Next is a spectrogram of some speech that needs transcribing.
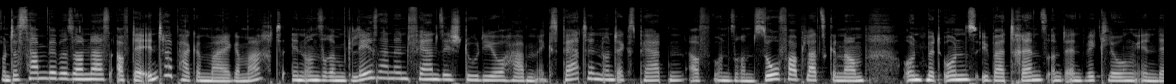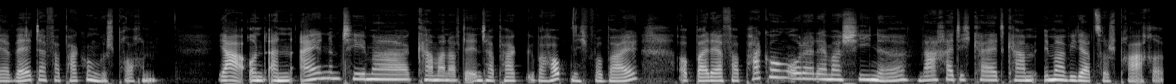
Und das haben wir besonders auf der Interpack im Mai gemacht. In unserem gläsernen Fernsehstudio haben Expertinnen und Experten auf unserem Sofa Platz genommen und mit uns über Trends und Entwicklungen in der Welt der Verpackung gesprochen. Ja, und an einem Thema kam man auf der Interpack überhaupt nicht vorbei. Ob bei der Verpackung oder der Maschine, Nachhaltigkeit kam immer wieder zur Sprache.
